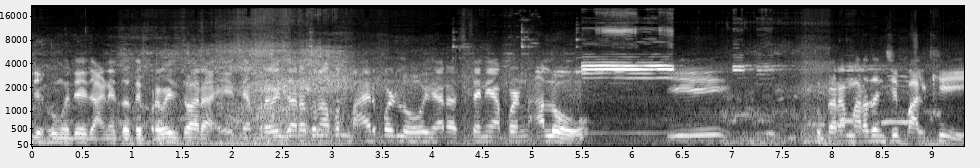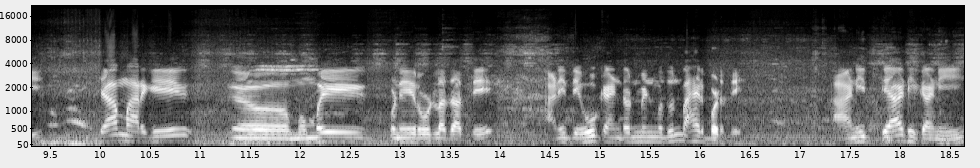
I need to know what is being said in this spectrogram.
देहूमध्ये जाण्याचं ते प्रवेशद्वार आहे. त्या प्रवेशद्वारातून आपण बाहेर पडलो ह्या रस्त्याने आपण आलो की तुकाराम महाराजांची पालखी त्या मार्गे मुंबई पुणे रोडला जाते आणि देहू कॅन्टोन्मेंटमधून बाहेर पडते. आणि त्या ठिकाणी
